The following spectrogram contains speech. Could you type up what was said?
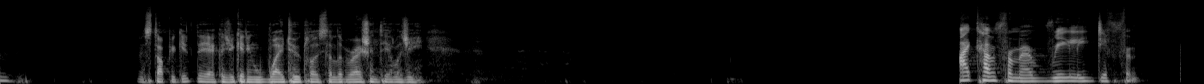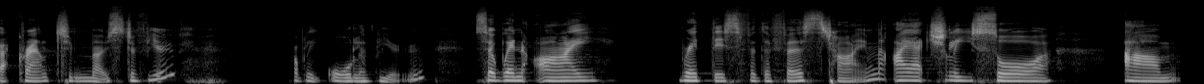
mm. I'm going to stop you get there because you're getting way too close to liberation theology. I come from a really different background to most of you, probably all of you. So when I read this for the first time, I actually saw um,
